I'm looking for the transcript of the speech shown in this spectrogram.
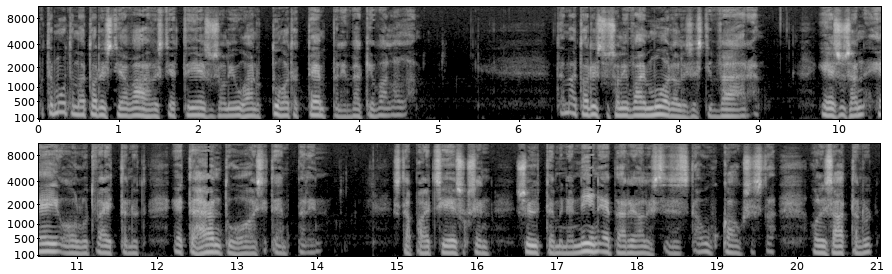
mutta muutama todistaja vahvisti, että Jeesus oli uhannut tuhota temppelin väkivallalla. Tämä todistus oli vain muodollisesti väärä. Jeesushan ei ollut väittänyt, että hän tuhoaisi temppelin. Sitä paitsi Jeesuksen syyttäminen niin epärealistisesta uhkauksesta oli saattanut,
